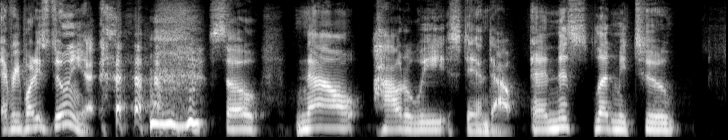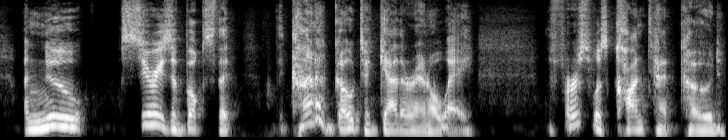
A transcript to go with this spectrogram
everybody's doing it. so now, how do we stand out? And this led me to a new series of books that, that kind of go together in a way. The first was Content Code,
